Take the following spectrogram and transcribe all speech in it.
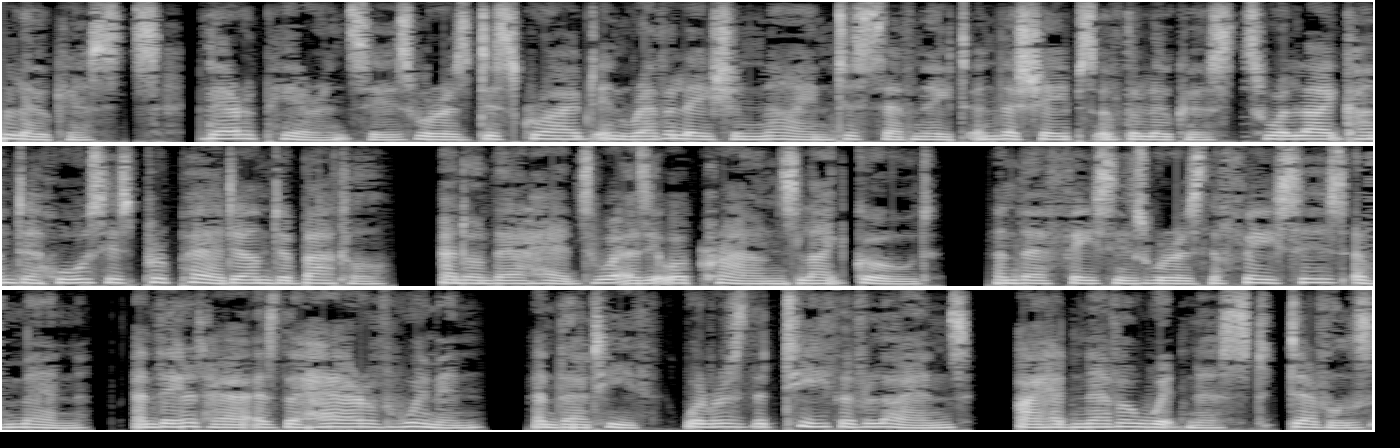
locusts. Their appearances were as described in Revelation 9 to 7-8 and the shapes of the locusts were like unto horses prepared unto battle, and on their heads were as it were crowns like gold, and their faces were as the faces of men, and they had hair as the hair of women, and their teeth were as the teeth of lions. I had never witnessed devils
